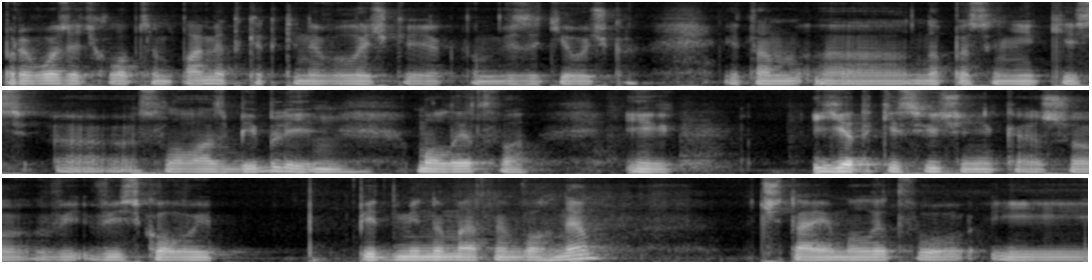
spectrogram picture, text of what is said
привозять хлопцям пам'ятки такі невеличкі, як там візитівочка, і там е, написані якісь е, слова з Біблії, mm. молитва. І є такі свідчення, каже, що військовий під мінометним вогнем читає молитву, і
